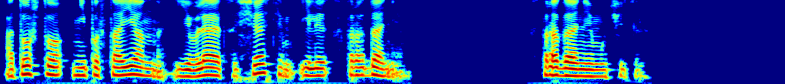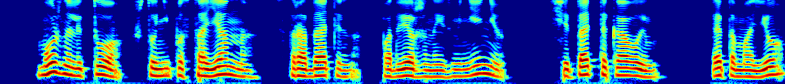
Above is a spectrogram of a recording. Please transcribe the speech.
А то, что непостоянно, является счастьем или страданием? Страданием, учитель. Можно ли то, что непостоянно, страдательно, подвержено изменению, считать таковым? Это мое.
